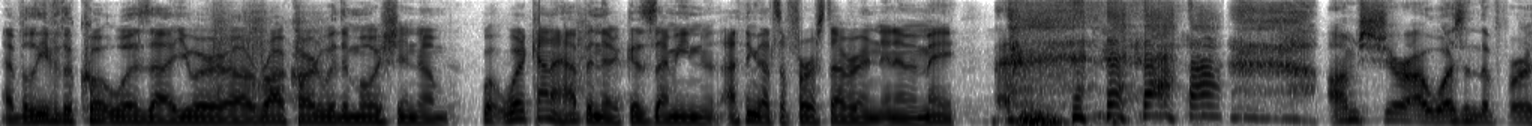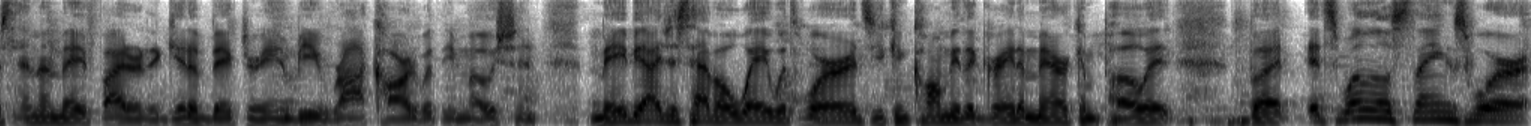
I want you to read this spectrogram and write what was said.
I believe the quote was, uh, "You were uh, rock hard with emotion." Um, what, what kind of happened there? Because I mean, I think that's the first ever in, in MMA. I'm sure I wasn't the first MMA fighter to get a victory and be rock hard with emotion. Maybe I just have a way with words. You can call me the great American poet, but it's one of those things where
